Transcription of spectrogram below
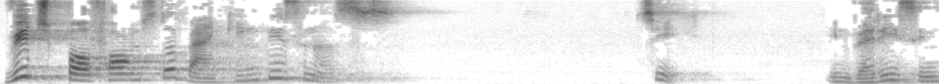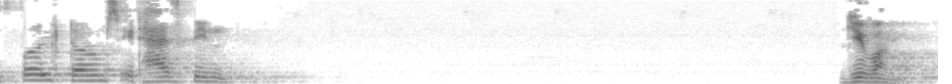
which performs the banking business. See, in very simple terms, it has been given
